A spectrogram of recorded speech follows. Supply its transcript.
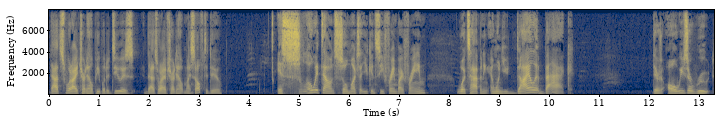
that's what i try to help people to do is that's what i've tried to help myself to do is slow it down so much that you can see frame by frame what's happening and when you dial it back there's always a root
